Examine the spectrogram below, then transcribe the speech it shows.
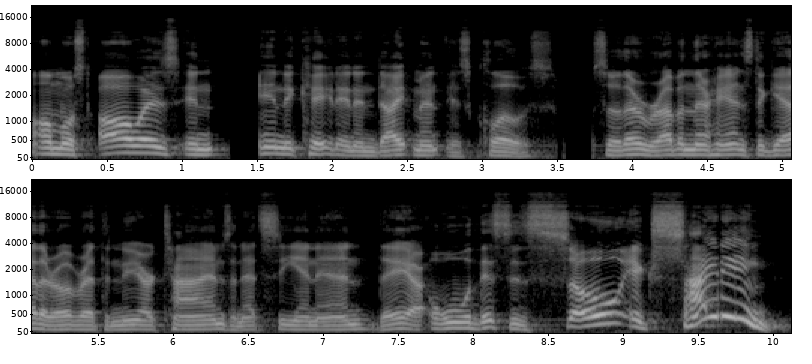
almost always in, indicate an indictment is close. So they're rubbing their hands together over at the New York Times and at CNN. They are, oh, this is so exciting.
